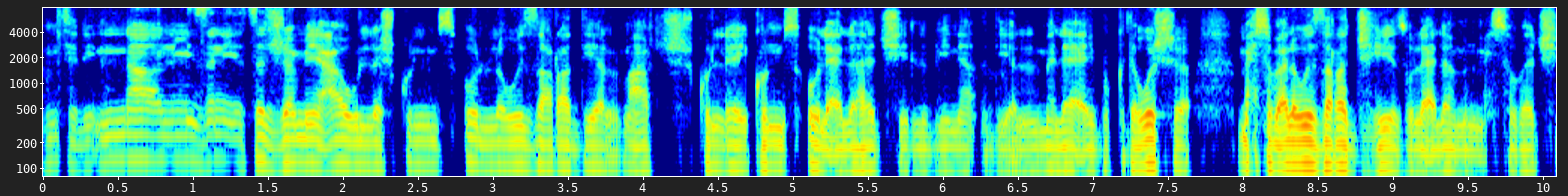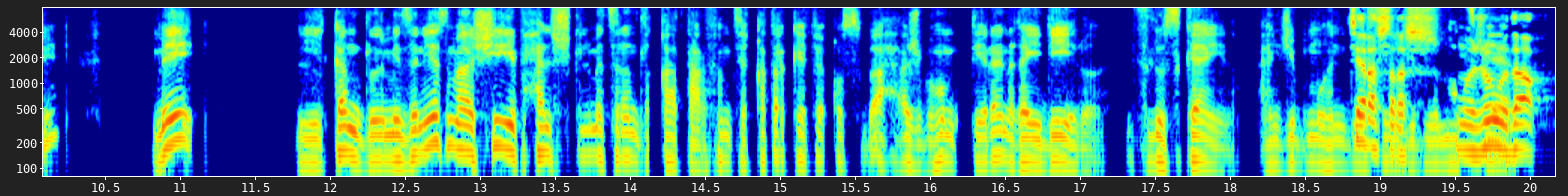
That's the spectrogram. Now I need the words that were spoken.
فهمتي لأن الميزانية الجامعة ولا شكون المسؤول ولا وزارة ديال ما عرفتش شكون اللي يكون مسؤول على هذا الشيء البناء ديال الملاعب وكذا. واش محسوب على وزارة التجهيز ولا على من محسوب هذا الشيء؟ mais كنظن الميزانيات ماشي بحال شكل مثلا القطر. فهمتي قطر كيفيقوا الصباح عجبهم ال terrain غيديروا. الفلوس كاينة. غنجيب مهندسين la recherche موجودة.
